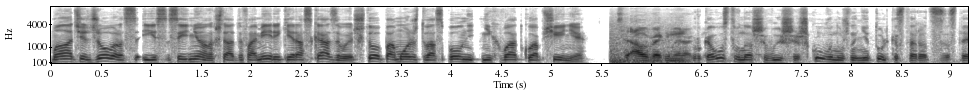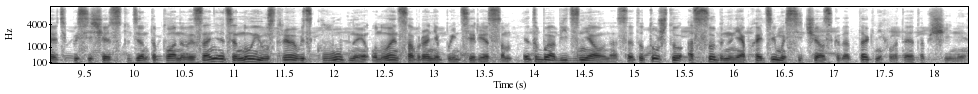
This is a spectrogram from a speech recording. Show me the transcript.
Малачи Джоверс из Соединенных Штатов Америки рассказывает, что поможет восполнить нехватку общения. Руководству нашей высшей школы нужно не только стараться заставить посещать студента плановые занятия, но и устраивать клубные онлайн-собрания по интересам. Это бы объединяло нас. Это то, что особенно необходимо сейчас, когда так не хватает общения.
